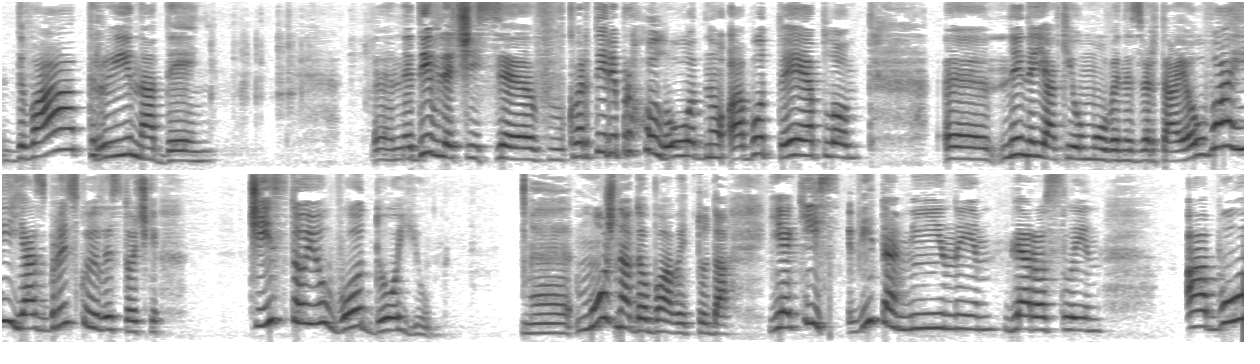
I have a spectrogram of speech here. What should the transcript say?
2-3 на день. Е, Не дивлячись, е, в квартирі прохолодно або тепло, е, ні ніякі умови не звертає уваги, я збризкую листочки чистою водою. Е, Можна додати туди якісь вітаміни для рослин. Або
